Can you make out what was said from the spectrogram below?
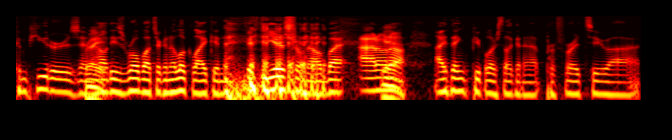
computers and Right. how these robots are going to look like in 50 years from now but I don't Yeah. know I think people are still going to prefer to uh,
